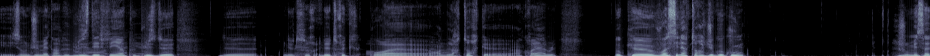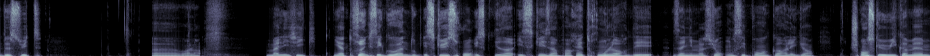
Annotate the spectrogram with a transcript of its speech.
ils ont dû mettre un peu plus d'effets, un peu plus de, de, de, trucs pour euh, rendre l'artwork euh, incroyable. Donc, voici l'artwork du Goku. Je vous mets ça de suite. Euh, voilà. Magnifique. Il y a Trunks et Gohan. Donc, est-ce qu'ils seront, est-ce qu'ils, apparaîtront lors des animations? On ne sait pas encore, les gars. Je pense que oui, quand même.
